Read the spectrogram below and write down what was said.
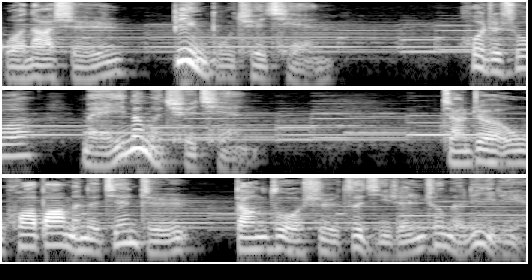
我那时并不缺钱，或者说没那么缺钱，将这五花八门的兼职当做是自己人生的历练。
